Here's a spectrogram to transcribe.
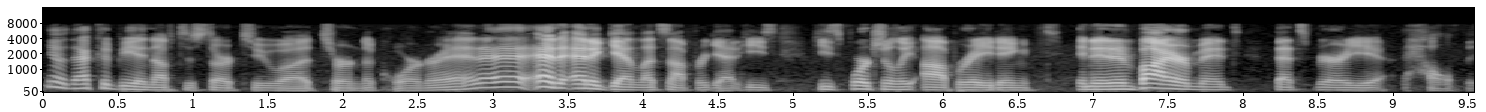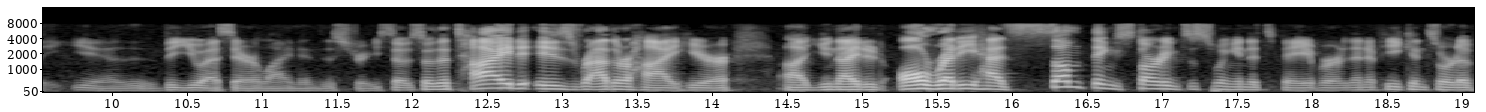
You know that could be enough to start to uh, turn the corner. And, and and again, let's not forget he's he's fortunately operating in an environment that's very healthy, you know, the U.S. airline industry. So, so the tide is rather high here. Uh, United already has something starting to swing in its favor, and then if he can sort of,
